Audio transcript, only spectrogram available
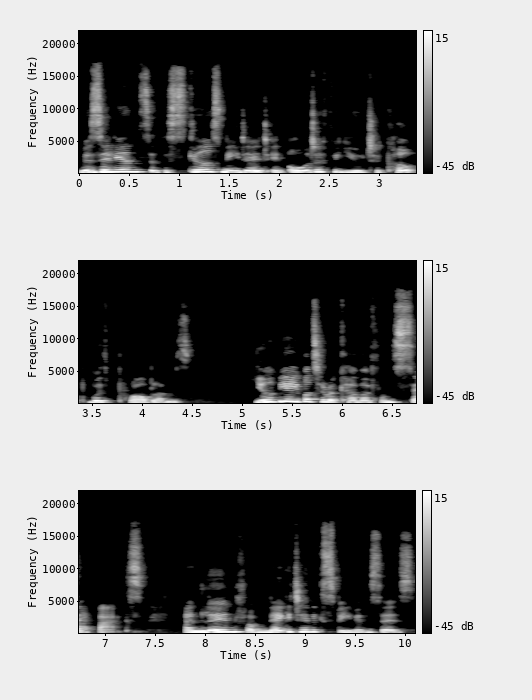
Resilience are the skills needed in order for you to cope with problems you'll be able to recover from setbacks and learn from negative experiences.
